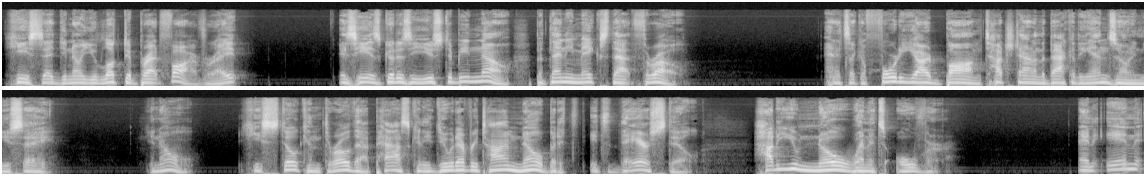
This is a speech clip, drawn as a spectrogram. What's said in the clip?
he said, You know, you looked at Brett Favre, right? Is he as good as he used to be? No. But then he makes that throw. And it's like a 40 yard bomb touchdown in the back of the end zone. And you say, You know, he still can throw that pass. Can he do it every time? No, but it's, it's there still. How do you know when it's over? And in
